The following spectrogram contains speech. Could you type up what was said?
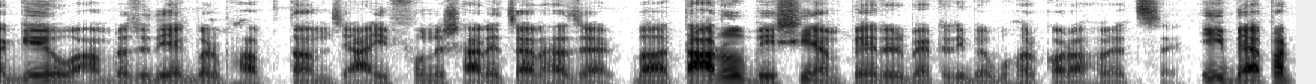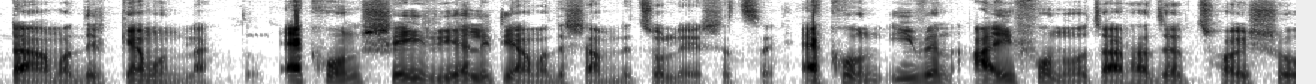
আগেও আমরা যদি একবার ভাবতাম যে আইফোনে সাড়ে চার হাজার বা তারও বেশি অ্যাম্পায়ারের ব্যাটারি ব্যবহার করা হয়েছে, এই ব্যাপারটা আমাদের কেমন লাগতো? এখন সেই রিয়ালিটি আমাদের সামনে চলে এসেছে। এখন ইভেন আইফোনও চার হাজার ছয়শো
